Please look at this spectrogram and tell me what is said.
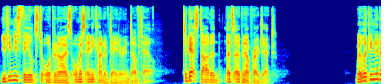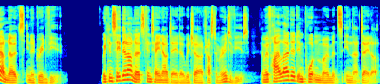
you can use fields to organize almost any kind of data in Dovetail. To get started, let's open our project. We're looking at our notes in a grid view. We can see that our notes contain our data, which are customer interviews, and we've highlighted important moments in that data.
